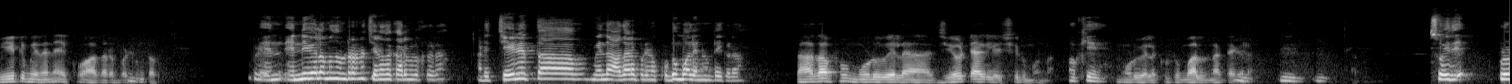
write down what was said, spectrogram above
వీటి మీదనే ఎక్కువ ఆధారపడి ఉంటారు. ఇప్పుడు ఎన్ని ఎన్ని వేల మంది ఉంటారన్న చేనేత కార్మికులు ఇక్కడ? అంటే చేనేత మీద ఆధారపడిన కుటుంబాలు ఎన్ని ఉంటాయి ఇక్కడ? దాదాపు మూడు వేల జియో ట్యాగ్లు వేసిరు మొన్న. ఓకే. మూడు వేల కుటుంబాలు ఉన్నట్టే కదా. సో ఇది ఇప్పుడు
